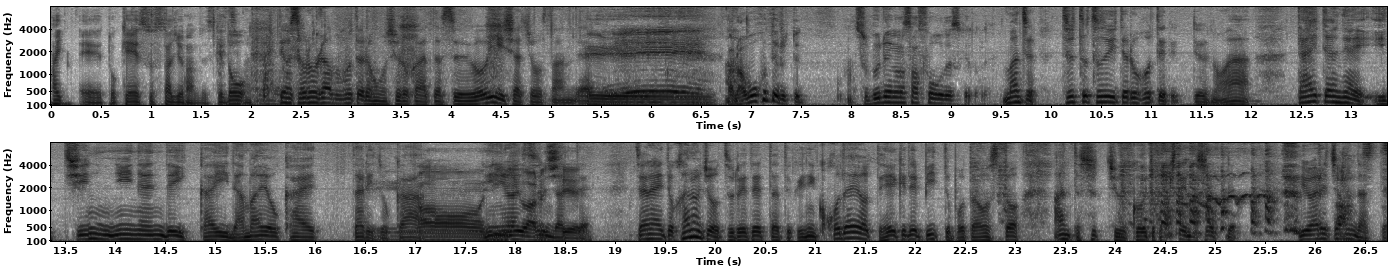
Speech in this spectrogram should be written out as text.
はい。えっ、と、ケーススタジオなんですけど、でもそのラブホテル面白かった。すごいいい社長さんで。えー、ラボホテルって潰れなさそうですけどね。まず、ずっと続いてるホテルっていうのは、大体ね、1、2年で1回名前を変えたりとか、リニューアルするんだって。じゃないと彼女を連れてった時に、ここだよって平気でピッとボタンを押すと、あんたしょっちゅうこういうとこ来てんでしょって言われちゃうんだって。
